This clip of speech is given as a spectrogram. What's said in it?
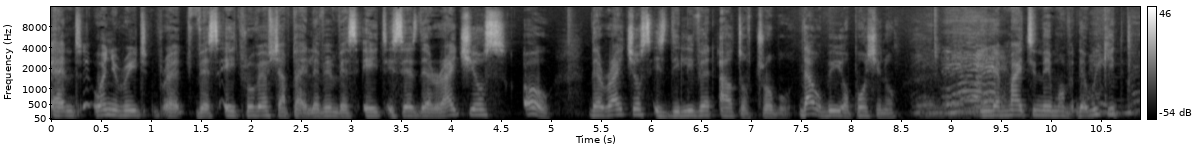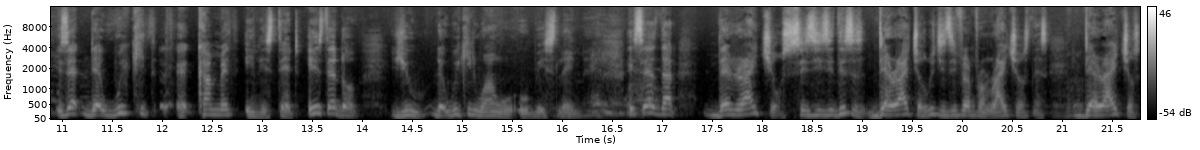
And when you read uh, verse 8, Proverbs chapter 11, verse 8, it says, The righteous, oh, the righteous is delivered out of trouble. That will be your portion. Oh. In the mighty name of the wicked, he said, The wicked uh, cometh in his stead. Instead of you, the wicked one will, will be slain. He says that the righteous, see, see, this is the righteous, which is different from righteousness. The righteous.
